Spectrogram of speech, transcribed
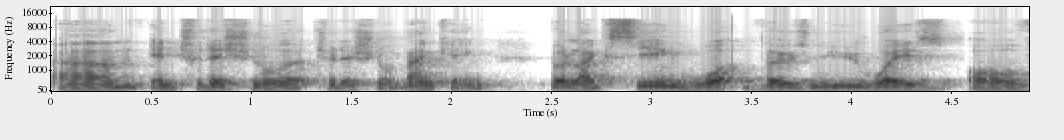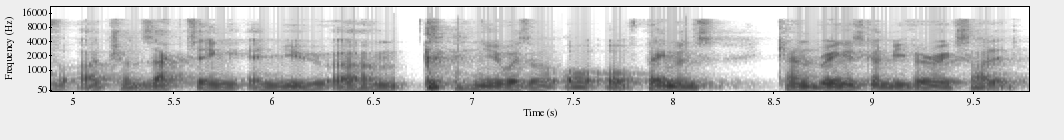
um, in traditional traditional banking, but like seeing what those new ways of transacting and new um, new ways of, of, of, payments can bring is going to be very excited,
